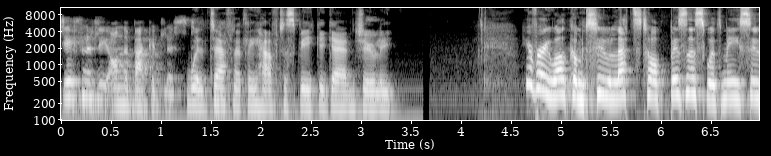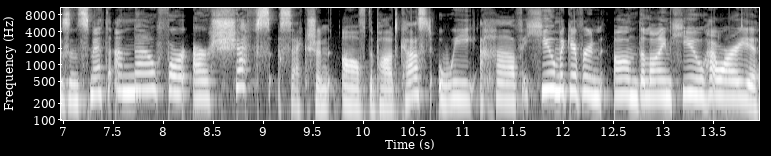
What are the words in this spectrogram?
definitely on the bucket list. We'll definitely have to speak again, Julie. You're very welcome to Let's Talk Business with me, Susan Smith. And now for our chefs section of the podcast, we have Hugh McGivern on the line. Hugh, how are you?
